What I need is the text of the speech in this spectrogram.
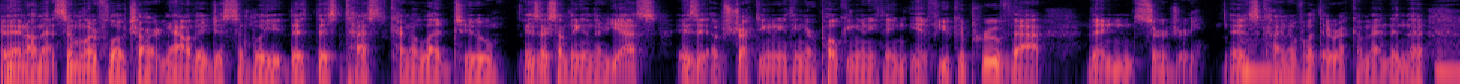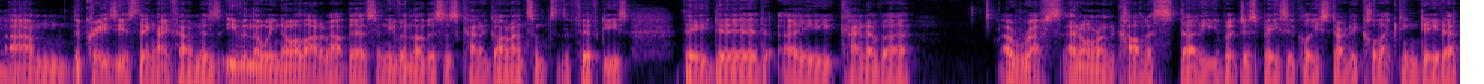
And then on that similar flow chart, now they just simply, th- this test kind of led to, is there something in there? Yes. Is it obstructing anything or poking anything? If you could prove that, then surgery is kind of what they recommend. And the um, the craziest thing I found is even though we know a lot about this, and even though this has kind of gone on since the fifties, they did a kind of a a rough i don't want to call it a study but just basically started collecting data.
